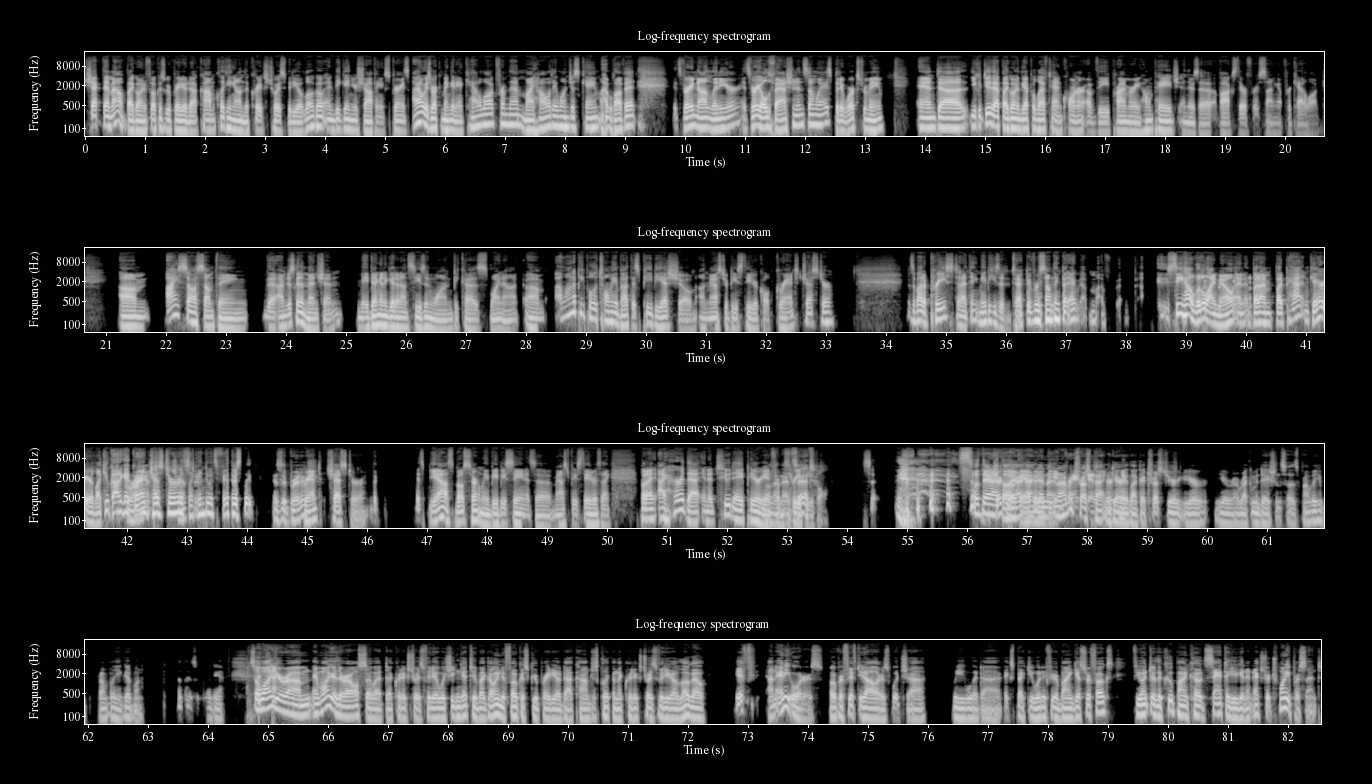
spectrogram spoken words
Check them out by going to focusgroupradio.com, clicking on the Critics' Choice video logo, and begin your shopping experience. I always recommend getting a catalog from them. My holiday one just came. I love it. It's very nonlinear. It's very old fashioned in some ways, but it works for me. And uh, you could do that by going to the upper left hand corner of the primary homepage, and there's a, a box there for signing up for catalog. Um, I saw something that I'm just going to mention Maybe I'm going to get it on season one because why not? Um, a lot of people have told me about this PBS show on Masterpiece Theater called Grant Grantchester. It's about a priest, and I think maybe he's a detective or something. But uh, see how little I know, and but I'm but Pat and Gary are like, you got to get Grant Grantchester. Chester? It's like into its fifth. There's the, is it British? Grantchester. The, it's yeah, it's most certainly a BBC, and it's a Masterpiece Theater thing. But I, I heard that in a two day period well, from three it. people. So, so there, I thought, okay, I, I, and, and I would trust Pat and Gary like I trust your your your uh, recommendation. So it's probably probably a good one. That's a good idea. So while you're um and while you're there, also at uh, Critics Choice Video, which you can get to by going to focusgroupradio.com, just click on the Critics Choice Video logo. If on any orders over fifty dollars, which uh, we would uh, expect you would if you're buying gifts for folks, if you enter the coupon code Santa, you get an extra twenty percent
